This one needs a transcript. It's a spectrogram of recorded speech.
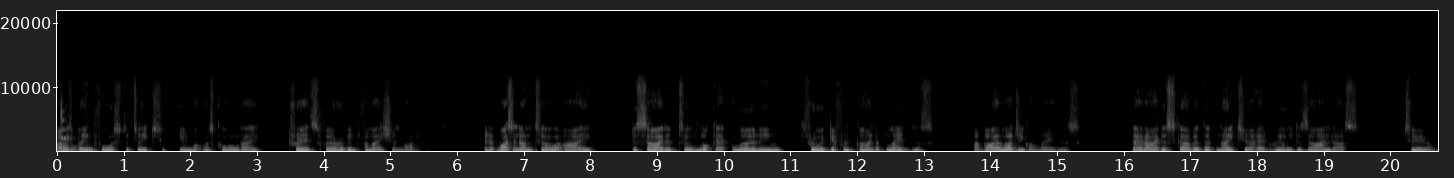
I was being forced to teach in what was called a transfer of information model. And it wasn't until I decided to look at learning through a different kind of lens, a biological lens, that I discovered that nature had really designed us to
